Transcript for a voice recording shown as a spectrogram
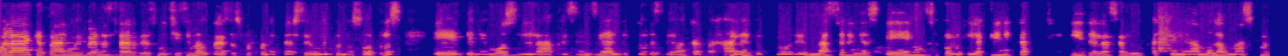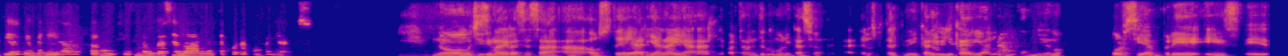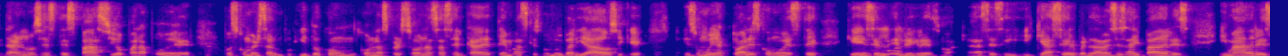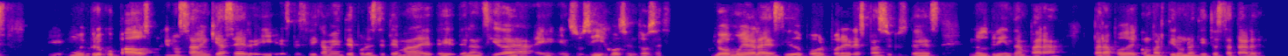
Hola, ¿qué tal? Muy buenas tardes. Muchísimas gracias por conectarse hoy con nosotros. Eh, tenemos la presencia del doctor Esteban Carvajal. El doctor es máster en, psicología clínica y de la salud, a quien le damos la más cordial bienvenida. Doctor, muchísimas gracias nuevamente por acompañarnos. No, muchísimas gracias a, a, usted, Ariana, y al Departamento de Comunicación del Hospital Clínica Bíblica y al hospital mismo por siempre este, darnos este espacio para poder pues, conversar un poquito con, con, las personas acerca de temas que son muy variados y que, son muy actuales, como este, que es el, regreso a clases y, y, qué hacer, ¿verdad? A veces hay padres y madres eh, muy preocupados porque no saben qué hacer y específicamente por este tema de, de, de la ansiedad en, en, sus hijos. Entonces, yo muy agradecido por, por el espacio que ustedes nos brindan para, para poder compartir un ratito esta tarde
